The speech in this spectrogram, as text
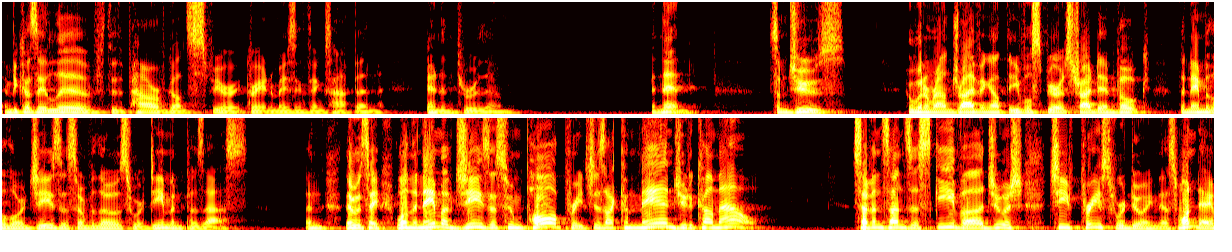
And because they live through the power of God's Spirit, great and amazing things happen in and through them. And then some Jews who went around driving out the evil spirits tried to invoke the name of the Lord Jesus over those who were demon possessed. And they would say, Well, in the name of Jesus, whom Paul preaches, I command you to come out. Seven sons of Sceva, a Jewish chief priest, were doing this. One day,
